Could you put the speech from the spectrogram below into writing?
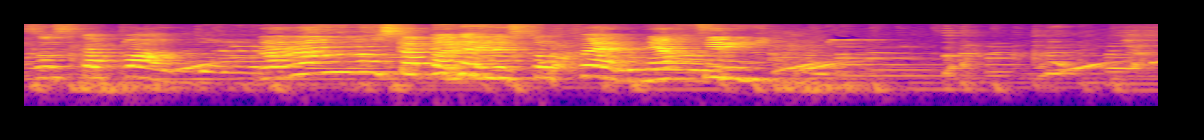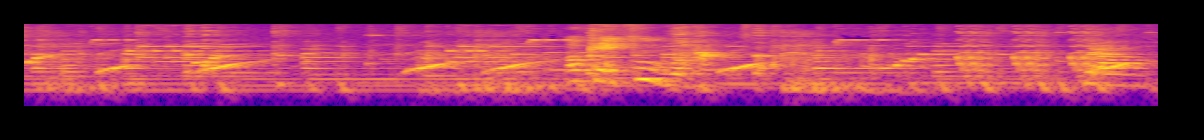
Sto scappando. No, no, non scappare, Guarda che sto fermo. ne attiri di più. Ok, tubo. Bravo.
